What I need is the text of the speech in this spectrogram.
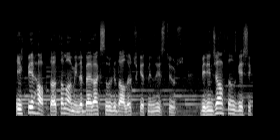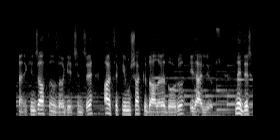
İlk bir hafta tamamıyla berrak sıvı gıdaları tüketmenizi istiyoruz. Birinci haftanız geçtikten ikinci haftanıza geçince artık yumuşak gıdalara doğru ilerliyoruz. Nedir?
